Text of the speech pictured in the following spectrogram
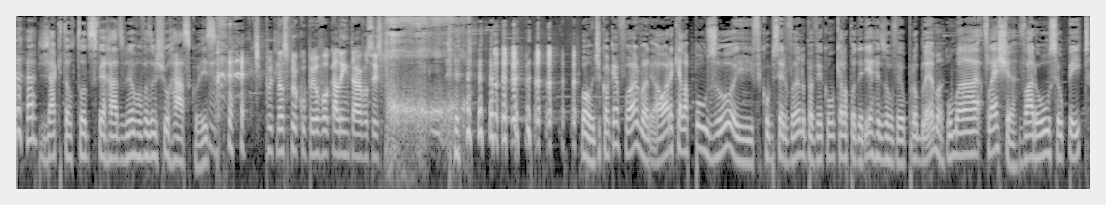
Já que estão todos ferrados mesmo, vou fazer um churrasco, é isso? tipo, não se preocupe, eu vou acalentar vocês. Bom, de qualquer forma, a hora que ela pousou e ficou observando pra ver como que ela poderia resolver o problema, uma flecha varou o seu peito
